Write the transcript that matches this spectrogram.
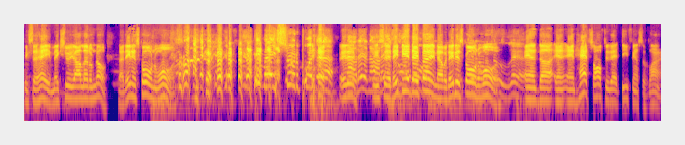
he said, "Hey, make sure y'all let them know now they didn't score on the ones." right. he made sure to point that out. They Nah, they, nah, he said they did their thing now, but they didn't score on the They ones. Yeah. And uh, and and hats off to that defensive line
